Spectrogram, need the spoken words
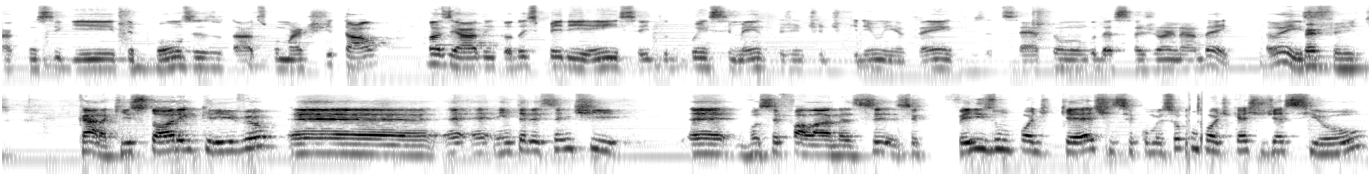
a, conseguir ter bons resultados com marketing digital, baseado em toda a experiência e todo o conhecimento que a gente adquiriu em eventos, etc., ao longo dessa jornada aí. Então é isso. Perfeito. Cara, que história incrível. É, é, é interessante é, você falar, né? Você, você, fez um podcast, você começou com um podcast de SEO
